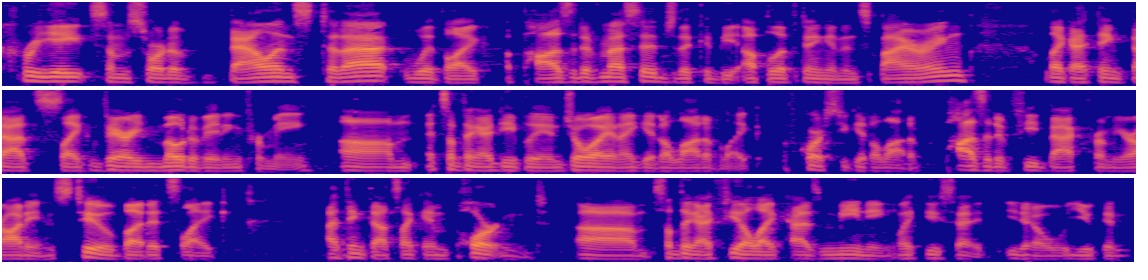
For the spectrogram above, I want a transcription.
create some sort of balance to that with like a positive message that could be uplifting and inspiring like i think that's like very motivating for me um it's something i deeply enjoy and i get a lot of like of course you get a lot of positive feedback from your audience too but it's like I think that's like important. Um, something I feel like has meaning. Like you said, you know, you can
